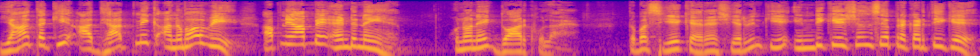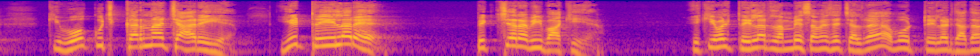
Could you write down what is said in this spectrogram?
यहाँ तक कि आध्यात्मिक अनुभव भी अपने आप में एंड नहीं है। उन्होंने एक द्वार खोला है। तो बस ये कह रहे हैं शेरविंद कि ये इंडिकेशन है प्रकृति के कि वो कुछ करना चाह रही है। ये ट्रेलर है। पिक्चर अभी बाकी है। ये केवल ट्रेलर लंबे समय से चल रहा है, अब वो ट्रेलर ज़्यादा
